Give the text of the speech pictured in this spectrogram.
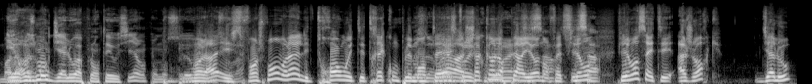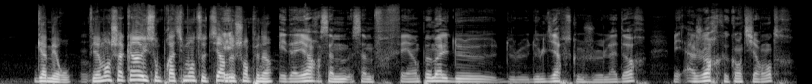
Voilà. Et heureusement que Diallo a planté aussi hein, pendant ce. Voilà, et franchement, voilà, les trois ont été très complémentaires, à chacun leur période en fait. Finalement, ça. finalement, ça a été Ajorc, Diallo, Gamero. Finalement, chacun a eu son pratiquement ce tiers Et- de championnat. Et d'ailleurs, ça me, ça me fait un peu mal de, de le- de le dire parce que je l'adore. Mais Ajor, que quand il rentre,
